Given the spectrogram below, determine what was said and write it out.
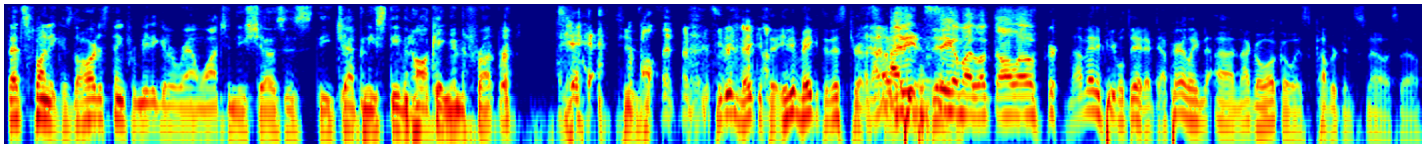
that's funny because the hardest thing for me to get around watching these shows is the Japanese Stephen Hawking in the front row. Jesus. he didn't make it. To, he didn't make it to this trip. I didn't see did. him. I looked all over. Not many people did. Apparently, uh, Nagaoka was covered in snow. So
